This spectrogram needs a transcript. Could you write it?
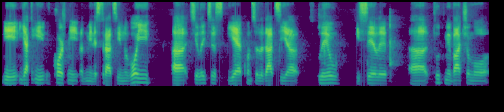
І як і в кожній адміністрації нової, а цілиться є консолідація вплив і сили. Тут ми бачимо,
